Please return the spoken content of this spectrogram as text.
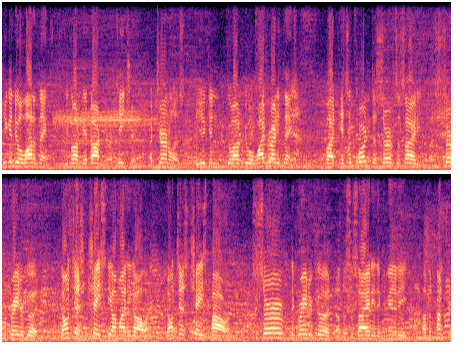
You can do a lot of things. You can go out and be a doctor, a teacher, a journalist. You can go out and do a wide variety of things. But it's important to serve society, serve a greater good. Don't just chase the almighty dollar. Don't just chase power. Serve the greater good of the society, the community, of the country.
